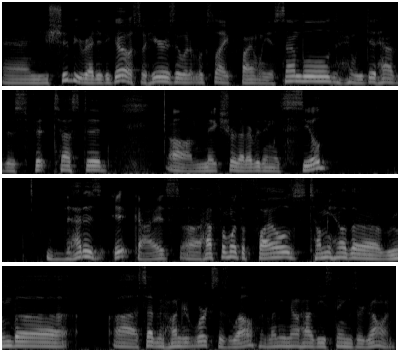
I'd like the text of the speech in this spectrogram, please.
and you should be ready to go. So here's what it looks like finally assembled. And we did have this fit tested, um, make sure that everything was sealed. That is it, guys. Uh, have fun with the files. Tell me how the Roomba uh, 700 works as well, and let me know how these things are going.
